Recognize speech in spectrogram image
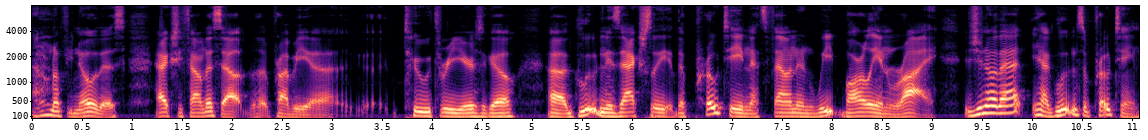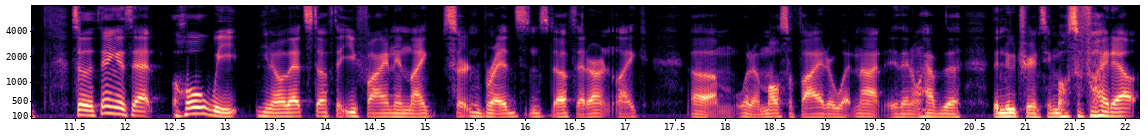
I don't know if you know this, I actually found this out uh, probably uh, two, three years ago. Uh, gluten is actually the protein that's found in wheat, barley, and rye. Did you know that? Yeah, gluten's a protein. So the thing is that whole wheat, you know, that stuff that you find in like certain breads and stuff that aren't like um, what emulsified or whatnot. They don't have the, the nutrients emulsified out.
